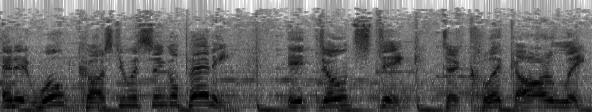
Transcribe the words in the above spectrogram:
And it won't cost you a single penny. It don't stink to click our link.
